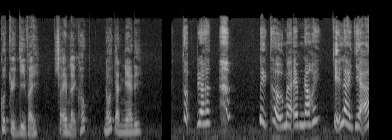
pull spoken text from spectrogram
Có chuyện gì vậy? Sao em lại khóc? Nói cho anh nghe đi. Thật ra Biệt thự mà em nói chỉ là giả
